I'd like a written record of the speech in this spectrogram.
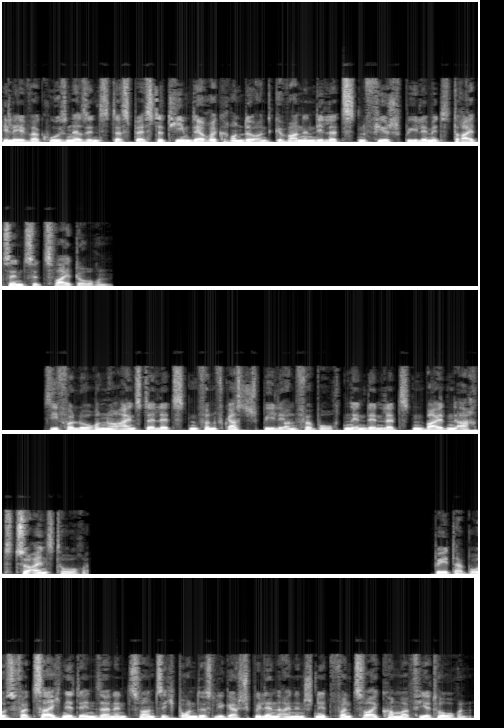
Die Leverkusener sind das beste Team der Rückrunde und gewannen die letzten vier Spiele mit 13 zu 2 Toren. Sie verloren nur eins der letzten fünf Gastspiele und verbuchten in den letzten beiden 8 zu 1 Tore. Peter Bosz verzeichnete in seinen 20 Bundesligaspielen einen Schnitt von 2,4 Toren.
